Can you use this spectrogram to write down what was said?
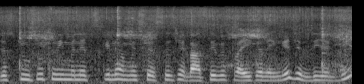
Just two two three minutes के लिए हम इसे ऐसे चलाते हुए फ्राई करेंगे जल्दी जल्दी।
